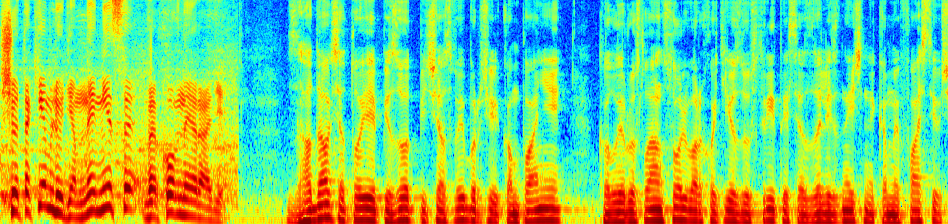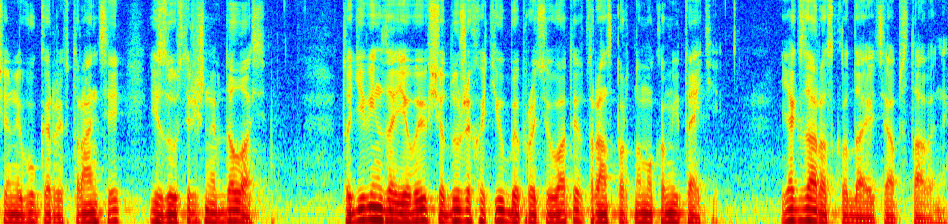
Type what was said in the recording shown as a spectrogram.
що таким людям не місце в Верховній Раді. Згадався той епізод під час виборчої кампанії, коли Руслан Сольвар хотів зустрітися з залізничниками Фастівщини в Укррефтрансі і зустріч не вдалася. Тоді він заявив, що дуже хотів би працювати в транспортному комітеті. Як зараз складаються обставини?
